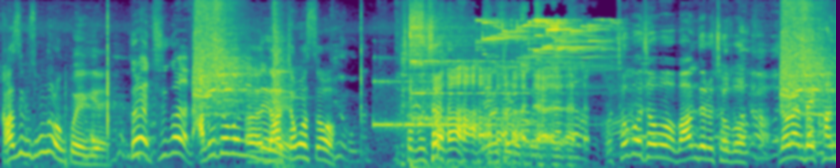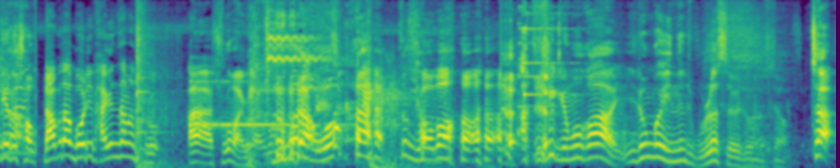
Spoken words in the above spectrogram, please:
가슴 손을 얹고 얘기해. 그래 승관아 나도 아, 접었는데 나 접었어. 어, 접어 접어 마음대로 접어. 너랑 내 관계도 접어. 나보다 머리 밝은 사람 죽어. 아 죽어 말고. 누구라고? 좀 접어. 주식 용어가 이런 거 있는 줄 몰랐어요 저는 진짜. 자,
